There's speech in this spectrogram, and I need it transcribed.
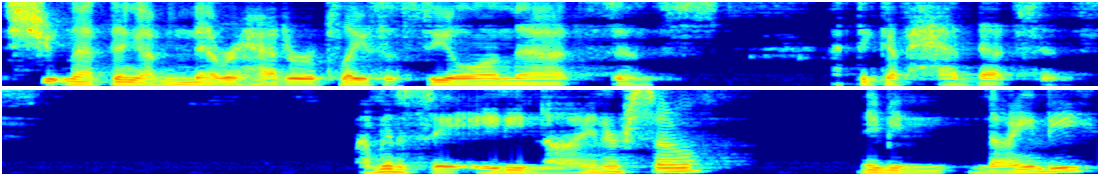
shooting that thing. I've never had to replace a seal on that since, I think I've had that since, I'm going to say 89 or so, maybe 90.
